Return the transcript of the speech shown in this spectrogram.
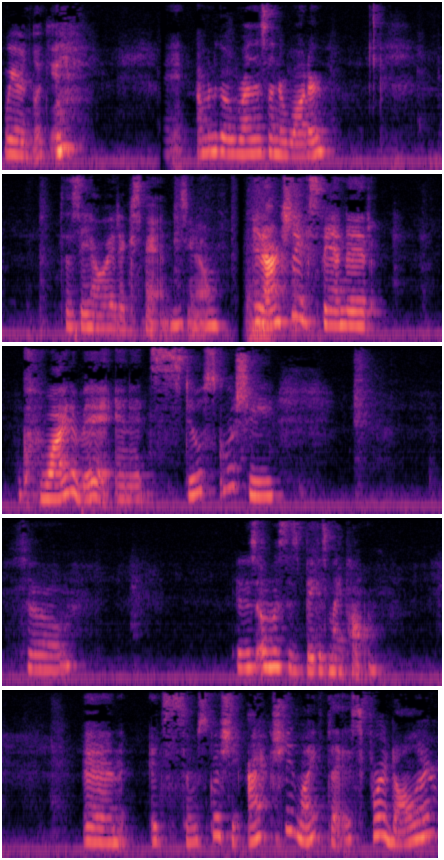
weird looking. I'm gonna go run this underwater to see how it expands, you know? It actually expanded quite a bit and it's still squishy. So it is almost as big as my palm. And it's so squishy. I actually like this. For a dollar,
